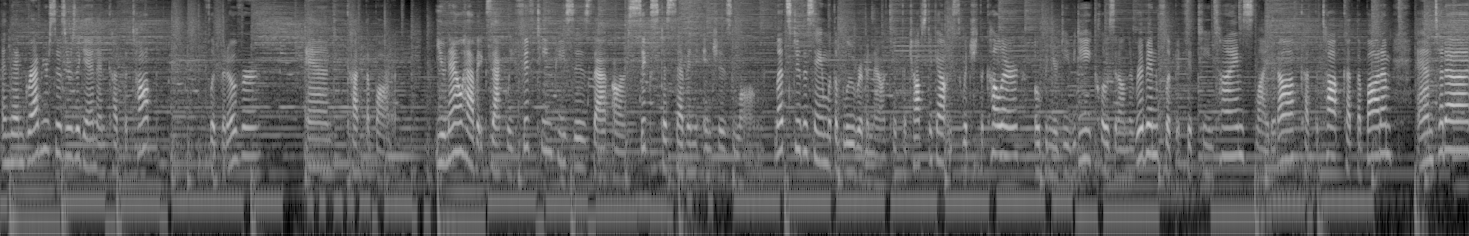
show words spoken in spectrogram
And then grab your scissors again and cut the top, flip it over, and cut the bottom. You now have exactly 15 pieces that are 6 to 7 inches long. Let's do the same with the blue ribbon now. Take the chopstick out and switch the color, open your DVD, close it on the ribbon, flip it 15 times, slide it off, cut the top, cut the bottom, and ta-da!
